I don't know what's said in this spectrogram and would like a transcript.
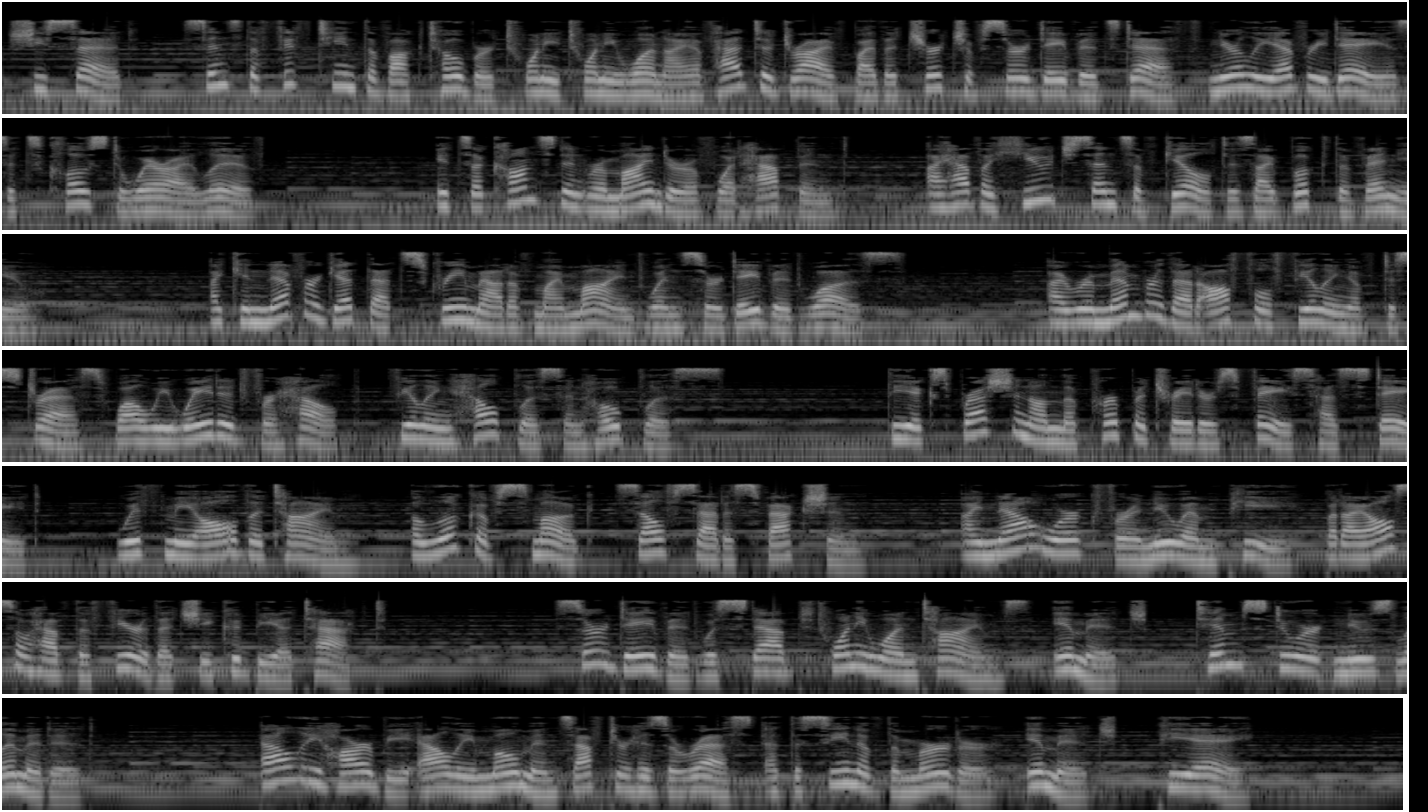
She said, since the 15th of October 2021 I have had to drive by the Church of Sir David's death nearly every day as it's close to where I live. It's a constant reminder of what happened. I have a huge sense of guilt as I booked the venue. I can never get that scream out of my mind when Sir David was. I remember that awful feeling of distress while we waited for help, feeling helpless and hopeless. The expression on the perpetrator's face has stayed with me all the time. A look of smug, self-satisfaction. I now work for a new MP, but I also have the fear that she could be attacked. Sir David was stabbed 21 times. Image, Tim Stewart News Limited. Ali Harbi Ali moments after his arrest at the scene of the murder. Image, PA.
